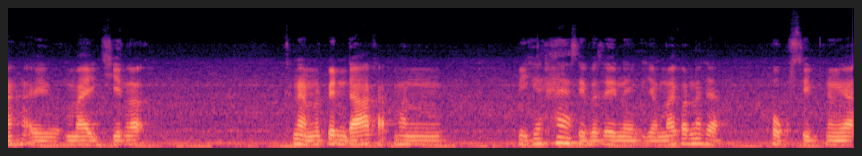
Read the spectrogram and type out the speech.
นะไอ้ไม้ชิ้นแล้วขนาดมันเป็นดาร์กอะมันมีแค่ห้าสิบเปอร์เซ็นต์เองอย่างน้อยก็น่าจะหกสิบอย่างเงี้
